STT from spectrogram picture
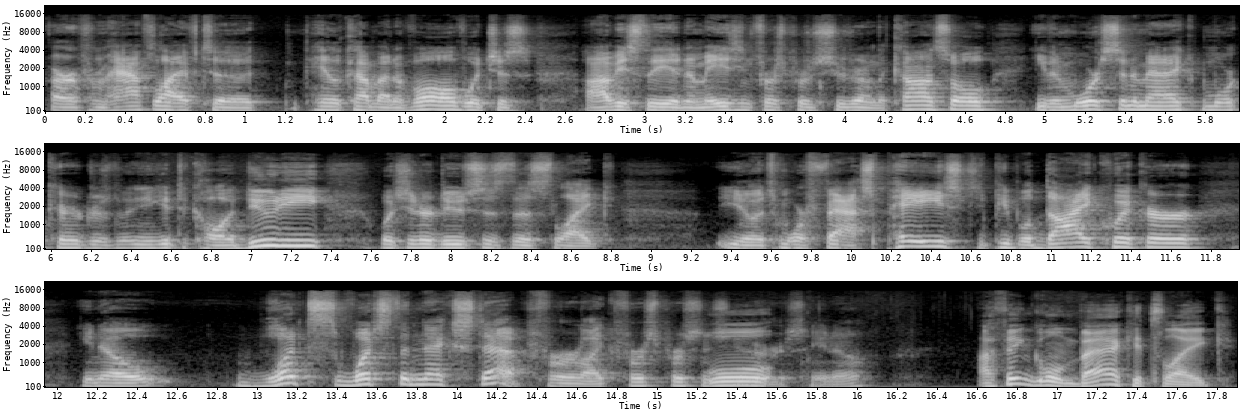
or from Half Life to Halo Combat Evolved, which is obviously an amazing first person shooter on the console, even more cinematic, more characters. Then you get to Call of Duty, which introduces this like, you know, it's more fast paced. People die quicker. You know, what's what's the next step for like first person Well, shooters? You know, I think going back, it's like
